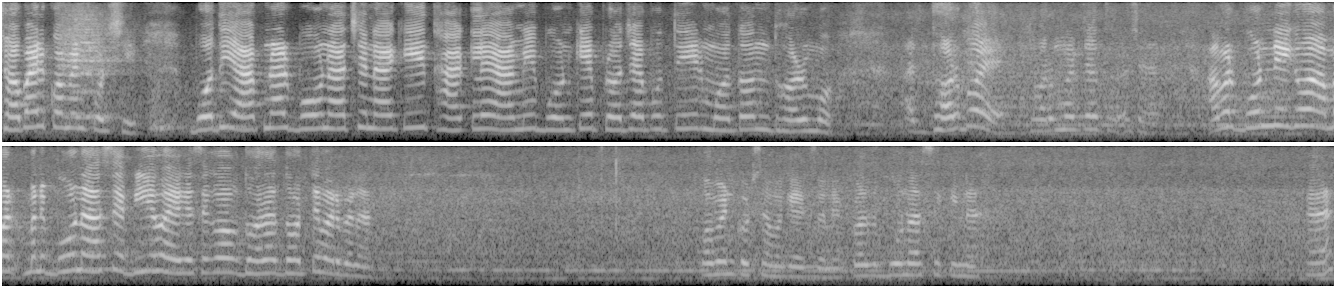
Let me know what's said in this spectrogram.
সবার কমেন্ট করছি বদি আপনার বোন আছে নাকি? থাকলে আমি বোনকে প্রজাপতির মতন ধর্ম। ধর্ম? ধর্মটা আচ্ছা, আমার বোন নেই গো আমার মানে বোন আছে বিয়ে হয়ে গেছে গো ধরা ধরতে পারবে না। কমেন্ট করছে আমাকে একজনে বোন আছে কিনা? হ্যাঁ?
